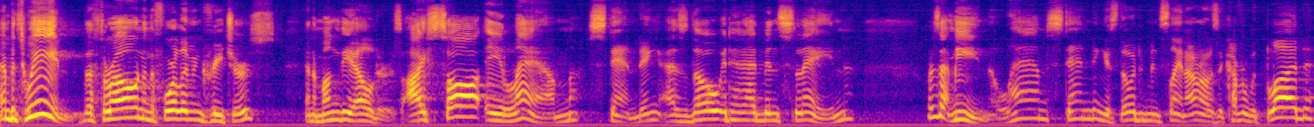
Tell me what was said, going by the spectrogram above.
And between the throne and the four living creatures and among the elders, I saw a lamb standing as though it had been slain. What does that mean? A lamb standing as though it had been slain. I don't know. Is it covered with blood?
